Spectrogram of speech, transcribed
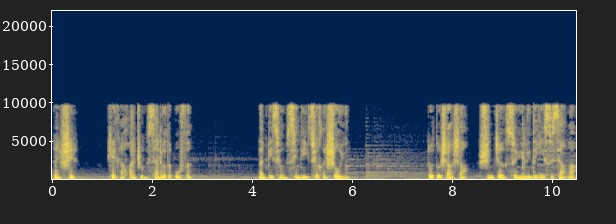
但是，撇开话中下流的部分，蓝碧琼心里却很受用，多多少少顺着孙玉玲的意思想了。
